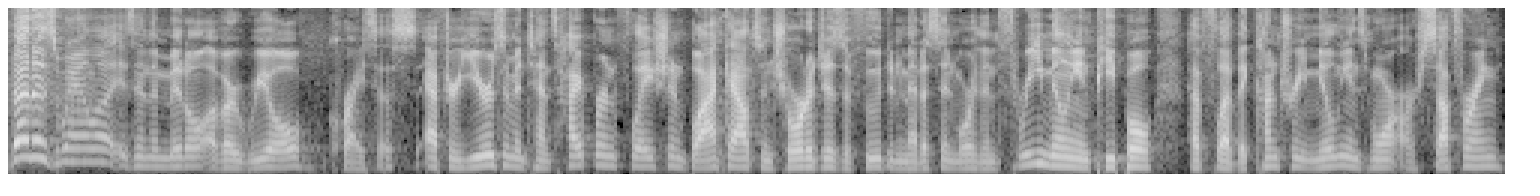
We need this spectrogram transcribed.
Venezuela is in the middle of a real crisis. After years of intense hyperinflation, blackouts, and shortages of food and medicine, more than 3 million people have fled the country. Millions more are suffering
